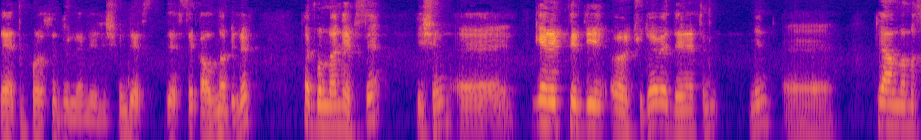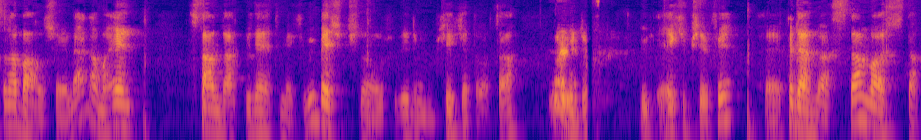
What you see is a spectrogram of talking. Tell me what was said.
denetim prosedürlerine ilişkin des- destek alınabilir. Tabii bunların hepsi işin e, gerektirdiği ölçüde ve denetimin e, planlamasına bağlı şeyler ama en standart bir denetim ekibi 5 kişiden oluşuyor. Dediğim gibi şirket ortağı, müdür, ekip şefi, e, kıdemli asistan ve asistan.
